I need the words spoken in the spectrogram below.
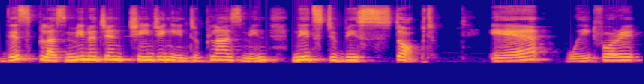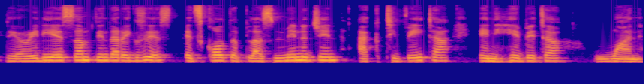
this plasminogen changing into plasmin needs to be stopped. And wait for it, there already is something that exists. It's called the plasminogen activator inhibitor 1.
